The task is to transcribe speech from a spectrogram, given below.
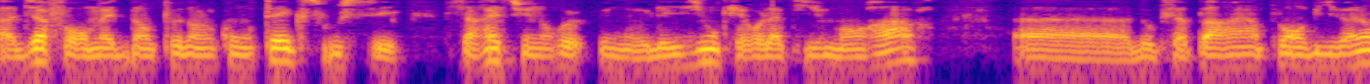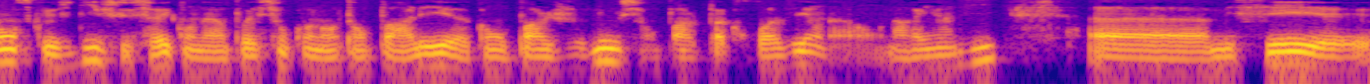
Euh, déjà, faut remettre un peu dans le contexte où c'est, ça reste une, une lésion qui est relativement rare. Euh, donc ça paraît un peu ambivalent ce que je dis, parce que c'est vrai qu'on a l'impression qu'on entend parler euh, quand on parle genou, si on parle pas croisé, on a, on a rien dit. Euh, mais c'est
